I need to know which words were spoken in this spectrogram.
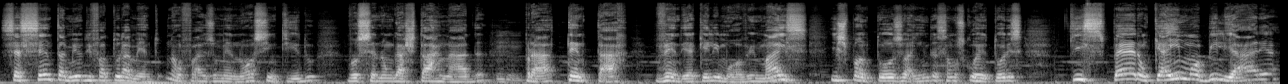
60 mil de faturamento. Não faz o menor sentido você não gastar nada uhum. para tentar vender aquele imóvel. E mais espantoso ainda são os corretores que esperam que a imobiliária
